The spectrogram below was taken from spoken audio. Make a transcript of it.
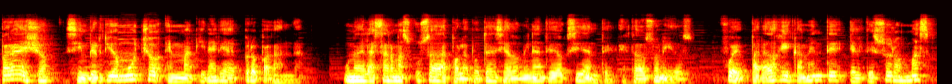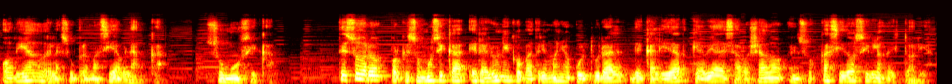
Para ello, se invirtió mucho en maquinaria de propaganda. Una de las armas usadas por la potencia dominante de Occidente, Estados Unidos, fue paradójicamente el tesoro más odiado de la supremacía blanca, su música. Tesoro porque su música era el único patrimonio cultural de calidad que había desarrollado en sus casi dos siglos de historia,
